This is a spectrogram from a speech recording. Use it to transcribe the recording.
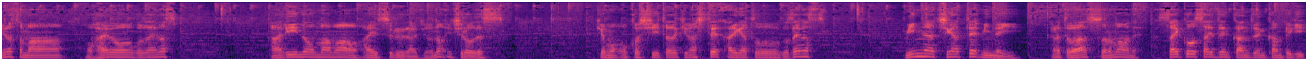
皆様、おはようございます。ありのままを愛するラジオの一郎です。今日もお越しいただきましてありがとうございます。みんな違ってみんないい。あなたはそのままで最高最善完全完璧。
